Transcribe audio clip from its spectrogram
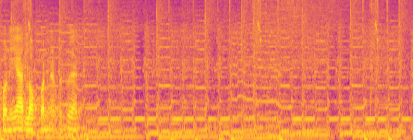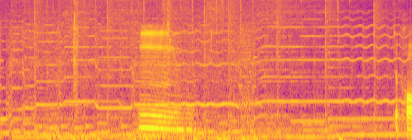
ขออนุญาตล็อกก่อนนะเพื่อนๆอืม จะพอ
